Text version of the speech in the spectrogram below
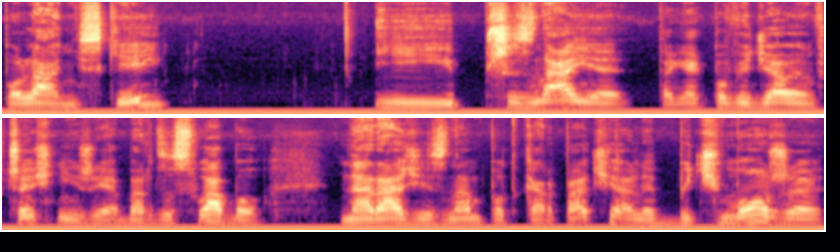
Polańskiej. I przyznaję, tak jak powiedziałem wcześniej, że ja bardzo słabo na razie znam Podkarpacie, ale być może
